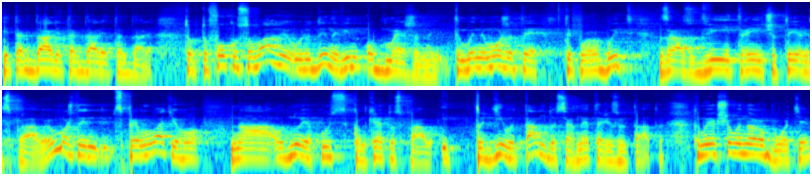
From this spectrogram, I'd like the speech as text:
і так далі. так далі, так далі. Тобто фокус уваги у людини він обмежений. Ви не можете типу, робити зразу 2, 3, 4 справи. Ви можете спрямувати його на одну якусь конкретну справу. І тоді ви там досягнете результату. Тому якщо ви на роботі,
